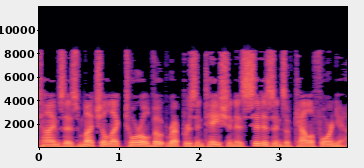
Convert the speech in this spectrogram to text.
times as much electoral vote representation as citizens of California.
